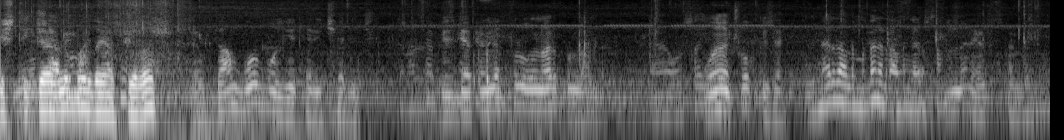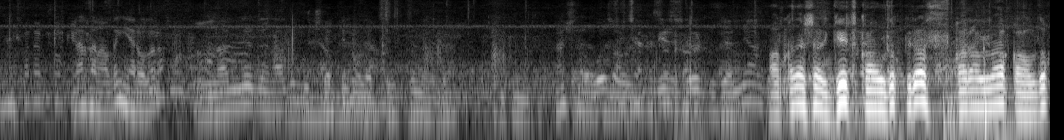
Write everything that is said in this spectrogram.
içtiklerini burada yapıyorlar. An bol bol yeter içeri. Biz depremde full onları kullandık. Ona çok güzel. Nerede aldın burada? Nerede aldın Garibistan'da? Bunlar Erbistan'da. Nereden aldın yer olarak? Bunlar nereden aldı? Bu çekil elektrikten aldı. Arkadaşlar geç kaldık, biraz karanlığa kaldık.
